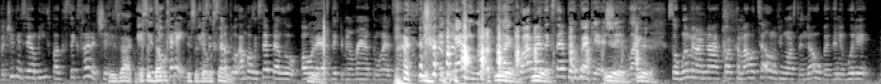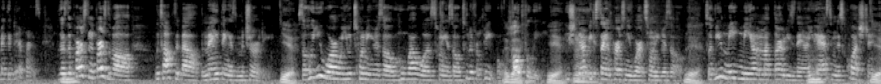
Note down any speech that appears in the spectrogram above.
But you can tell me fuck 600 shit. Exactly. It's, It's a double- okay. it's a double acceptable. standard. I'm supposed to accept that little old Yeah. ass dick that been ran through 100 times and be happy with it. Like, Yeah, why do I have to accept that whack ass shit? Like, so women are not forthcoming. I would tell him if he wants to know, but then it wouldn't make a difference. Because Mm-hmm. the person, first of all, we talked about the main thing is maturity. Yeah. So who you were when you were 20 years old, who I was 20 years old, two different people. Exactly. Hopefully. Yeah. You should never be mm-hmm. the same person you were at 20 years old. Yeah. So if you meet me, I'm in my 30s now, you mm-hmm. ask me this question, Yeah.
